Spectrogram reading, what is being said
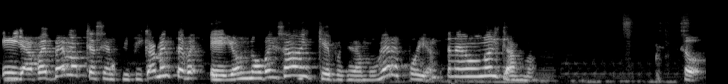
Y ya pues vemos que científicamente pues, ellos no pensaban que pues, las mujeres podían tener un orgasmo. So,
